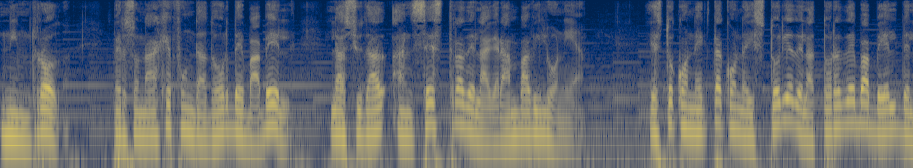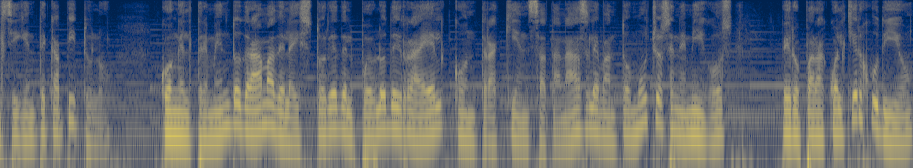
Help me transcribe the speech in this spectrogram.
Nimrod, personaje fundador de Babel, la ciudad ancestra de la Gran Babilonia. Esto conecta con la historia de la Torre de Babel del siguiente capítulo, con el tremendo drama de la historia del pueblo de Israel contra quien Satanás levantó muchos enemigos, pero para cualquier judío,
